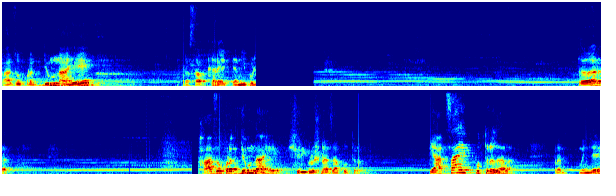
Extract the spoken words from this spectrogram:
हा जो प्रद्युम्न आहे प्रसाद खरे आहेत त्यांनी पण. तर हा जो प्रद्युम्न आहे श्रीकृष्णाचा पुत्र त्याचा एक पुत्र झाला. प्र म्हणजे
